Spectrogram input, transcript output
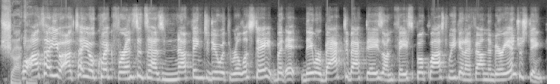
Shocking. Well, I'll tell you, I'll tell you a quick, for instance, it has nothing to do with real estate, but it, they were back to back days on Facebook last week, and I found them very interesting.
